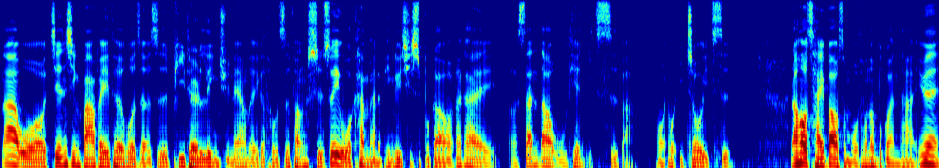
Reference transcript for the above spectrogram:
那我坚信巴菲特或者是 Peter Lynch 那样的一个投资方式，所以我看盘的频率其实不高，大概呃三到五天一次吧，哦，或一周一次。然后财报什么我通通不管它，因为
